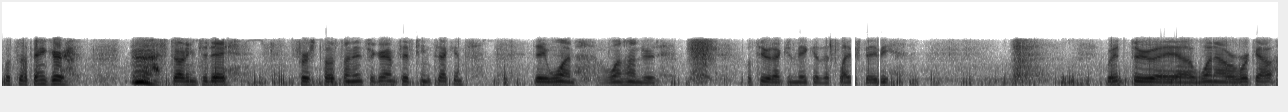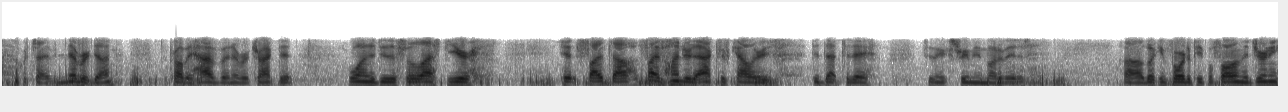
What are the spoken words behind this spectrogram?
What's up, Anchor? Starting today, first post on Instagram, 15 seconds, day one of 100. We'll see what I can make of this life, baby. Went through a uh, one hour workout, which I've never done. Probably have, but never tracked it. Wanted to do this for the last year. Hit 5, 500 active calories. Did that today. Feeling extremely motivated. Uh, looking forward to people following the journey.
